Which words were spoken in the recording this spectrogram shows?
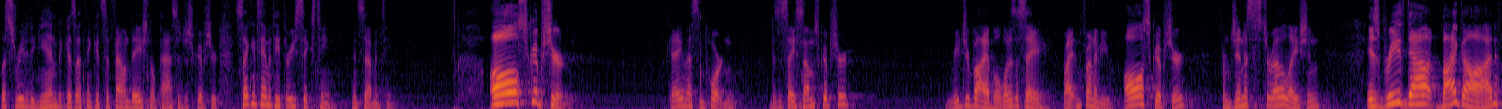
let's read it again because I think it's a foundational passage of Scripture. 2 Timothy 3.16 and 17. All Scripture. Okay, that's important. Does it say some Scripture? Read your Bible. What does it say? Right in front of you. All Scripture from Genesis to Revelation, is breathed out by God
